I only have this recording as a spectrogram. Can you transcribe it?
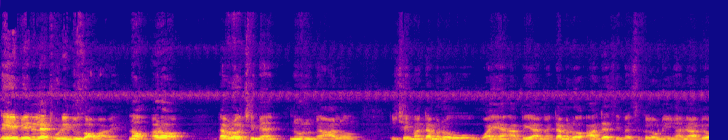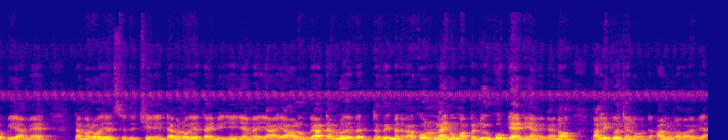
တေးပြင်းနေလဲထိုးနေတူသွားပါပဲနော်အဲ့တော့တက်မတော်ချင်းမြတ်နိုးလူများအားလုံးဒီချိန်မှာတက်မတော်ကိုဝိုင်းရန်အားပေးရမယ်တက်မတော်အားတက်စေမဲ့စကလုံးတွေများများပြောပေးရမယ်တက်မတော်ရဲ့စစ်ချင်းတွေတက်မတော်ရဲ့တိုင်းပြည်ငင်းချမ်းမဲ့ရာရာလုံးဗျာတက်မတော်ရဲ့ဒသိမ့်မဲ့အကုန်လုံး line ပေါ်မှာဘလူးကိုပြိုင်းနေရမယ်ဗျာနော်ဒါလေးပြောချင်လို့ဗျာအားလုံးလာပါပဲဗျာ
